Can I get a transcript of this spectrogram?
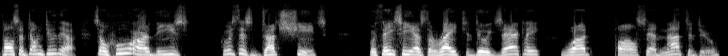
Paul said, "Don't do that." So who are these? Who is this Dutch Sheets who thinks he has the right to do exactly what Paul said not to do?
